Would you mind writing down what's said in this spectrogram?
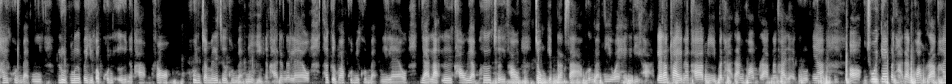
ให้คุณแบบนี้หลุดมือไปอยู่กับคนอื่นนะคะ เพราะคุณจะไม่ได้เจอคนแบบนี้อีกนะคะ ดังนั้นแล้ว ถ้าเกิดว่าคุณมีคนแบบนี้แล้ว อย่าละเลยเขาอย่าเพิกเฉยเขาจงเก็บรักษาคนแบบนี้ไว้ให้ดีๆค่ะ และถ้าใครนะคะมีปัญหาด้านความรักนะคะอยากให้คุณนุชเนี่ย ช่วยแก้ปัญหาด้านความรัก ให้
